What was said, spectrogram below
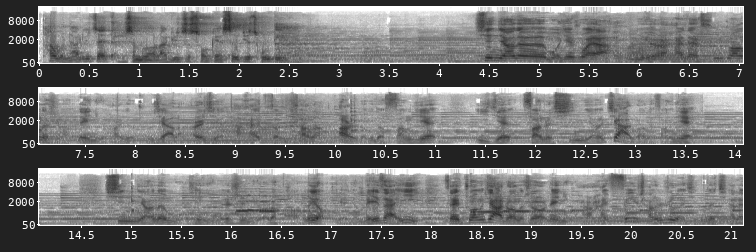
他问那女子在做什么，那女子说给手机充电。新娘的母亲说呀，女儿还在梳妆的时候，那女孩就出现了，而且她还走上了二楼的房间，一间放着新娘嫁妆的房间。新娘的母亲以为是女儿的朋友，也就没在意。在装嫁妆的时候，那女孩还非常热情地前来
